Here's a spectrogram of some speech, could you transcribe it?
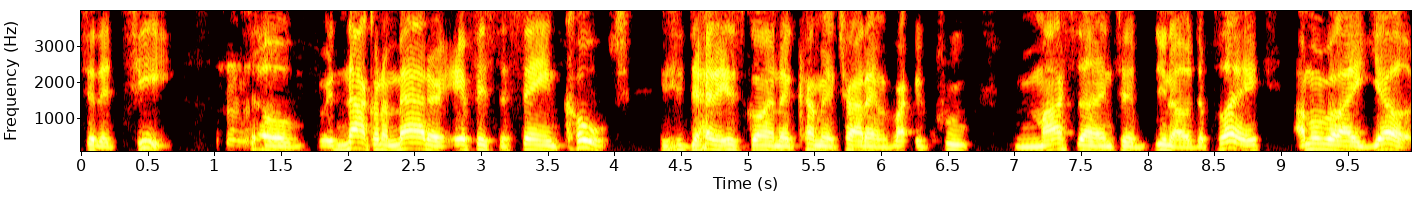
to the T. Mm-hmm. So it's not going to matter if it's the same coach that is going to come and try to invite, recruit my son to you know to play. I'm gonna be like, yo,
